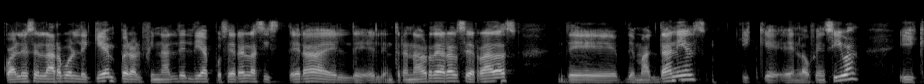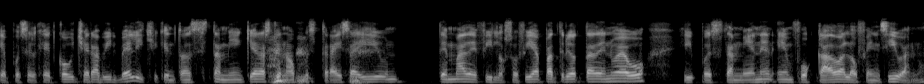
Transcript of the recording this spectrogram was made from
cuál es el árbol de quién, pero al final del día, pues era el, asist- era el, de- el entrenador de alas cerradas de, de McDaniels y que en la ofensiva y que pues el head coach era Bill Belichick. Entonces, también quieras que no, pues traes ahí un tema de filosofía patriota de nuevo y pues también en- enfocado a la ofensiva, ¿no?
